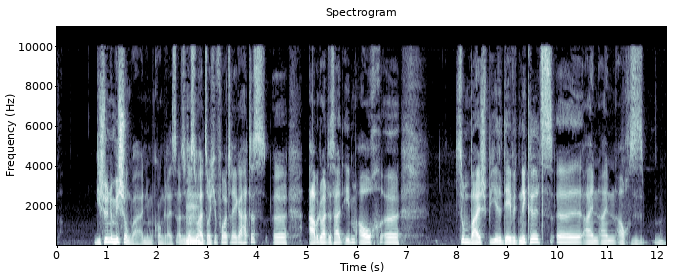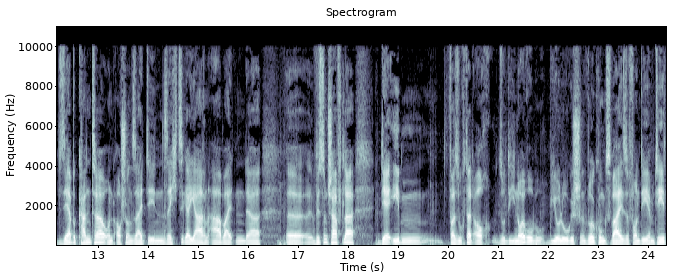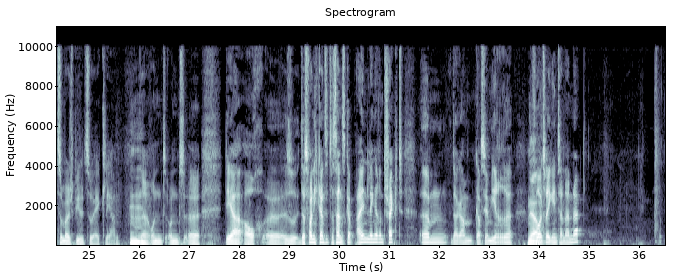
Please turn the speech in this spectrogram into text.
die schöne Mischung war in dem Kongress. Also, dass mhm. du halt solche Vorträge hattest, äh, aber du hattest halt eben auch äh, zum Beispiel David Nichols, äh, ein, ein auch sehr bekannter und auch schon seit den 60er Jahren arbeitender äh, Wissenschaftler, der eben versucht hat, auch so die neurobiologische Wirkungsweise von DMT zum Beispiel zu erklären. Hm. Ne? Und, und äh, der auch, äh, so, das fand ich ganz interessant. Es gab einen längeren Tract, ähm, da gab es ja mehrere ja. Vorträge hintereinander.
